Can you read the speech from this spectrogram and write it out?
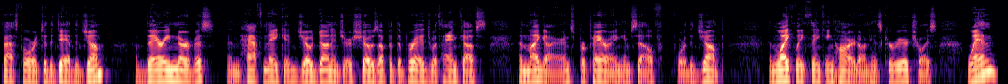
Fast forward to the day of the jump, a very nervous and half naked Joe Dunninger shows up at the bridge with handcuffs and leg irons, preparing himself for the jump, and likely thinking hard on his career choice when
